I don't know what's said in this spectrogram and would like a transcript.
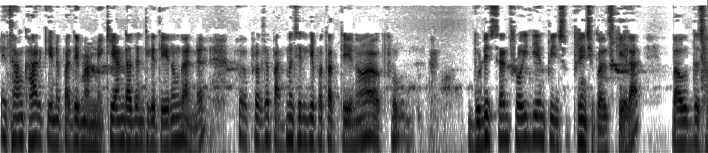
මේ සංඛාර කියන පදේ මම මේ කියන්න හදන ටික තේරුම් ගන්න. ප්‍රොෆෙසර් පද්මසිරිගේ පොතක් තියෙනවා Buddhist and Freudian principles කියලා. බෞද්ධ සහ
